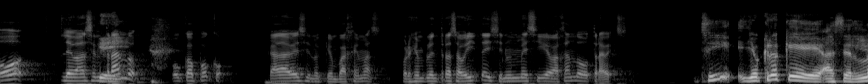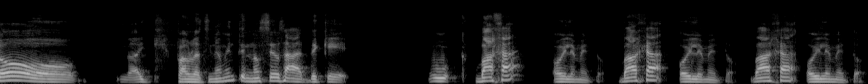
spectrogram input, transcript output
O le vas Sí. entrando poco a poco, cada vez en lo que baje más. Por ejemplo, entras ahorita y si en un mes sigue bajando otra vez. Sí, yo creo que hacerlo ay, paulatinamente, no sé, o sea, de que uh, baja, hoy le meto, baja, hoy le meto, baja, hoy le meto.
